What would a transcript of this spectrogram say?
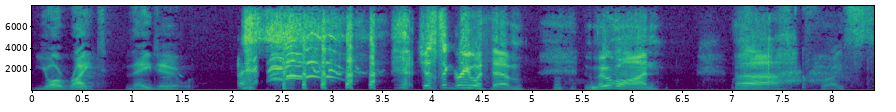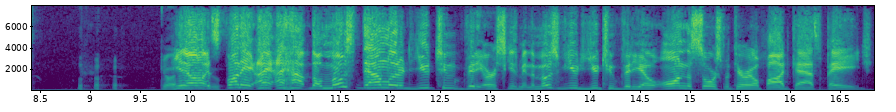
you're right. They do. just agree with them. Move on. Uh, Christ. Go You ahead, know, it's funny. I, I have the most downloaded YouTube video, or excuse me, the most viewed YouTube video on the Source Material podcast page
